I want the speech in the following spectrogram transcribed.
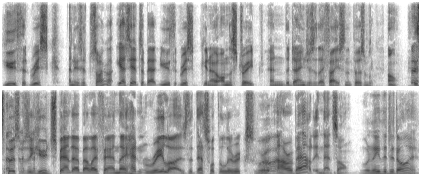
youth at risk. And he said, sorry, what? Yes, yeah, it's about youth at risk, you know, on the street and the dangers that they face. And the person was like, oh, this person was a huge Spandau Ballet fan. They hadn't realised that that's what the lyrics were, Right. are about in that song. Well, neither did I.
